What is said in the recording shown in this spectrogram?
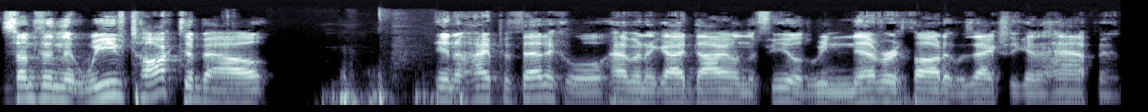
something that we've talked about in a hypothetical, having a guy die on the field. We never thought it was actually going to happen.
